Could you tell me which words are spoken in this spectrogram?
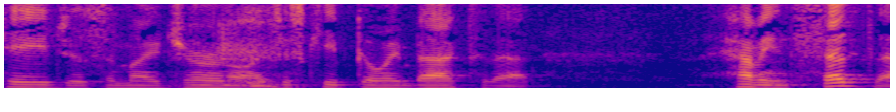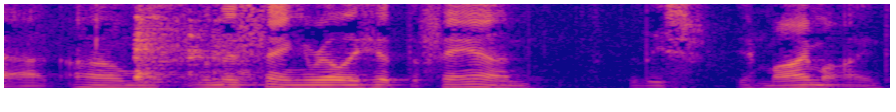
pages in my journal. I just keep going back to that. Having said that, um, when this thing really hit the fan, at least in my mind,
